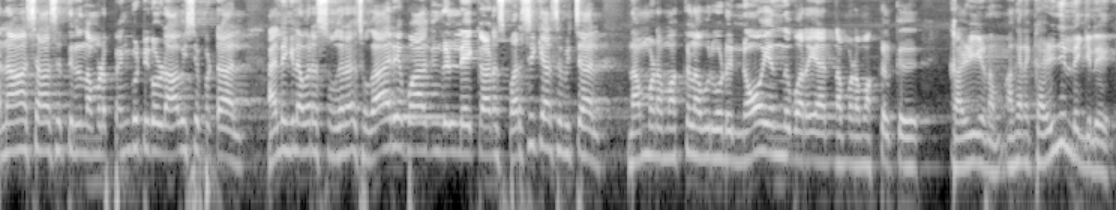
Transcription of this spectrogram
അനാശാസത്തിന് നമ്മുടെ പെൺകുട്ടികളോട് ആവശ്യപ്പെട്ടാൽ അല്ലെങ്കിൽ അവരെ സ്വകാര്യ ഭാഗങ്ങളിലേക്കാണ് സ്പർശിക്കാൻ ശ്രമിച്ചാൽ നമ്മുടെ മക്കൾ അവരോട് നോ എന്ന് പറയാൻ നമ്മുടെ മക്കൾക്ക് കഴിയണം. അങ്ങനെ കഴിഞ്ഞില്ലെങ്കിൽ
